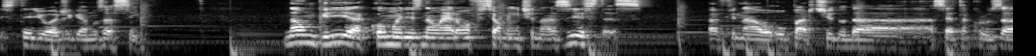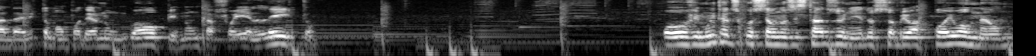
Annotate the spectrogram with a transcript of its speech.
exterior, digamos assim. Na Hungria, como eles não eram oficialmente nazistas, afinal o partido da Seta Cruzada ele tomou um poder num golpe, nunca foi eleito. Houve muita discussão nos Estados Unidos sobre o apoio ou não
